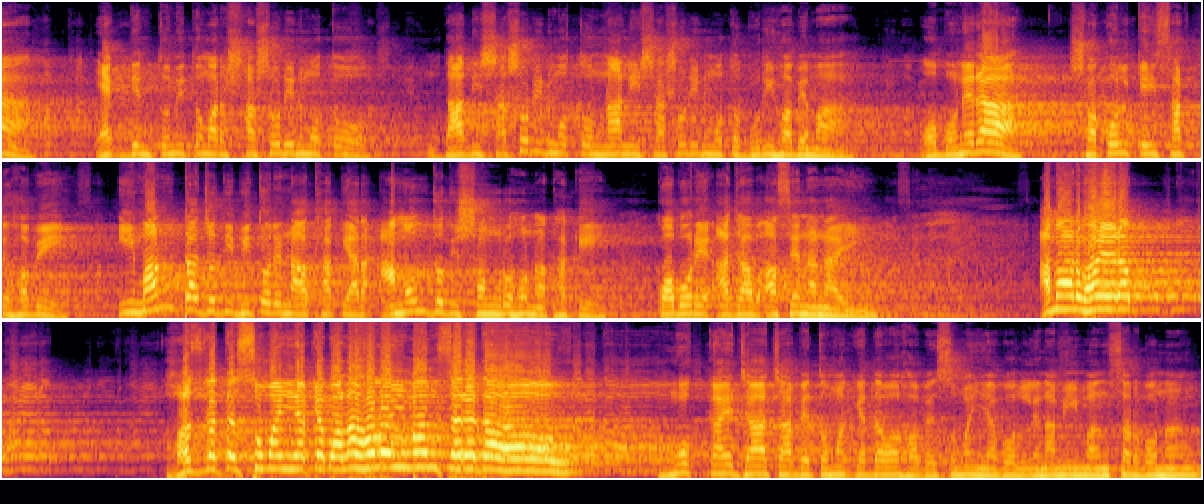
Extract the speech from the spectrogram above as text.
না। একদিন তুমি তোমার শাশুড়ির মতো, দাদি শাশুড়ির মতো, নানি শাশুড়ির মতো বুড়ি হবে মা। ও বোনেরা, সকলকেই ছাড়তে হবে। ইমানটা যদি ভিতরে না থাকে আর আমল যদি সংগ্রহ না থাকে, কবরে আজাব আসে না নাই? আমার ভাইয়েরা হজরতের সুমাইয়াকে বলা হলো ইমান ছেড়ে দাও। মক্কায় যা চাবে তোমাকে দেওয়া হবে। সুমাইয়া বললেন, আমি ইমান ছাড়ব না।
